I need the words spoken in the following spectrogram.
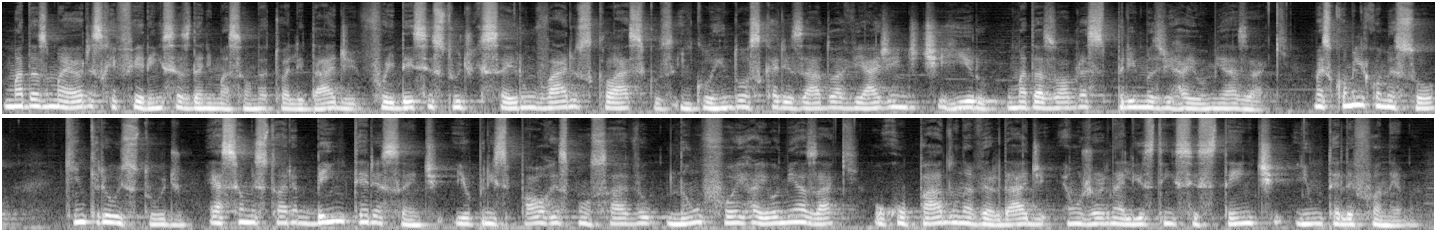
Uma das maiores referências da animação da atualidade foi desse estúdio que saíram vários clássicos, incluindo o oscarizado A Viagem de Chihiro, uma das obras-primas de Hayao Miyazaki. Mas como ele começou, quem criou o estúdio? Essa é uma história bem interessante e o principal responsável não foi Hayao Miyazaki. O culpado, na verdade, é um jornalista insistente e um telefonema.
